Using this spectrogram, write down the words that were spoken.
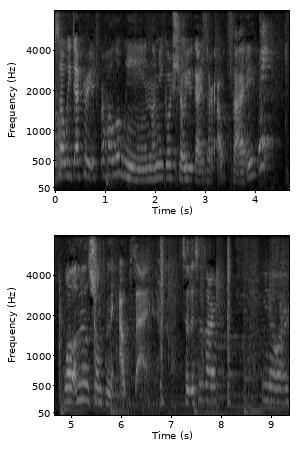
So we decorated for Halloween. Let me go show you guys our outside. Wait. Well, I'm gonna show them from the outside. So this is our, you know, our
